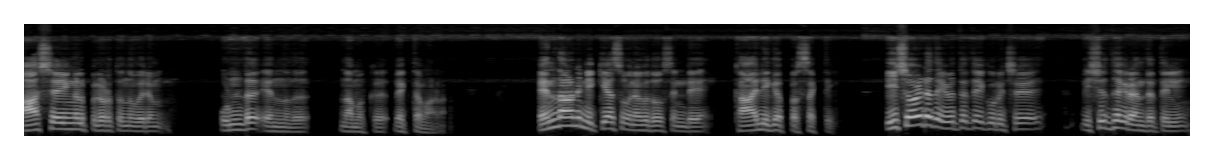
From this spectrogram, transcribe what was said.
ആശയങ്ങൾ പുലർത്തുന്നവരും ഉണ്ട് എന്നത് നമുക്ക് വ്യക്തമാണ്. എന്താണ് നിക്യ സൂനഹദോസിന്റെ കാലിക പ്രസക്തി? ഈശോയുടെ ദൈവത്വത്തെക്കുറിച്ച് വിശുദ്ധ ഗ്രന്ഥത്തിൽ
